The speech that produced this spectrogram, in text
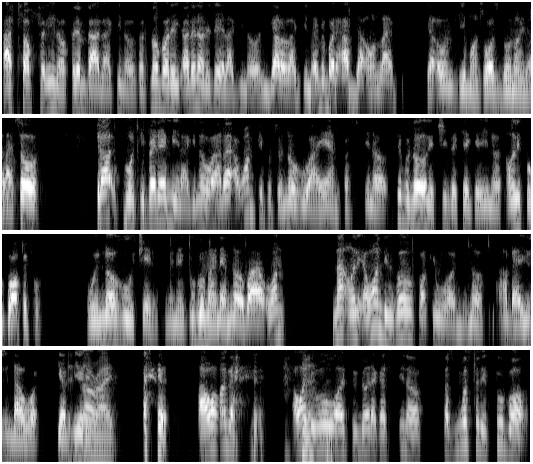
I start you know, feeling bad, like, you know, because nobody, at the end of the day, like, you know, you gotta, like, you know, everybody have their own life, their own demons, what's going on in their life. So that motivated me, like, you know, I, I want people to know who I am because, you know, people know, okay, Chidi Okeke, you know, only football people will know who Chidi. When they Google my name, no, but I want, not only, I want the whole fucking world to know about using that word. Get it's all right. I want, I want the whole world to know that because, you know, because mostly football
